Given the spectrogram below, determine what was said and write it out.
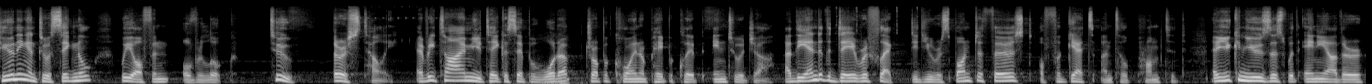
tuning into a signal we often overlook. 2. Thirst tally. Every time you take a sip of water, drop a coin or paperclip into a jar. At the end of the day, reflect. Did you respond to thirst or forget until prompted? Now you can use this with any other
